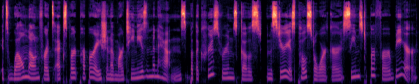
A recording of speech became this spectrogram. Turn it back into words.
It's well known for its expert preparation of martinis and Manhattans, but the Cruise Room's ghost, a mysterious postal worker, seems to prefer beer.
